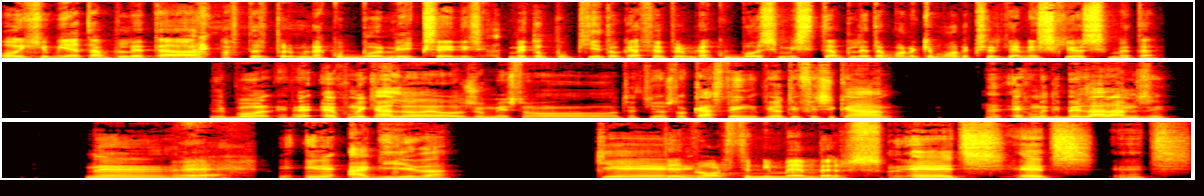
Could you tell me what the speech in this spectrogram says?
όχι μια ταμπλέτα. Αυτός πρέπει να κουμπώνει, ξέρεις. Με το που πιει το καφέ πρέπει να κουμπώσει μισή ταμπλέτα μόνο και μόνο ξέρεις για να ισχυώσει μετά. Λοιπόν, ε, έχουμε κι άλλο zoom στο, τέτοιο, στο casting, διότι φυσικά ε, έχουμε την Μπέλα Ράμζη. Ναι, ε. Είναι Αγγλίδα και... The North members. Έτσι, έτσι, έτσι.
